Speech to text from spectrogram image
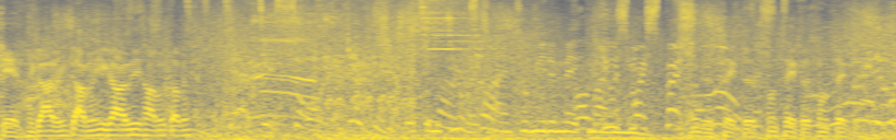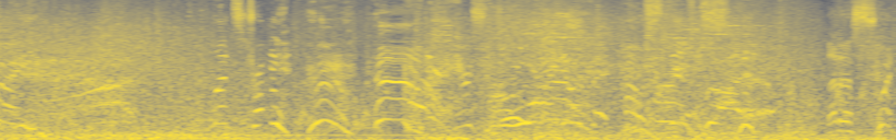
Damn, he got me. He got me. He got me. He got me. He got me. Time for me to make I'll use my special I'm gonna take this. I'm gonna take this. I'm gonna take this. Let's try. Here's the wide open. Oh, How's this? Let us switch.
